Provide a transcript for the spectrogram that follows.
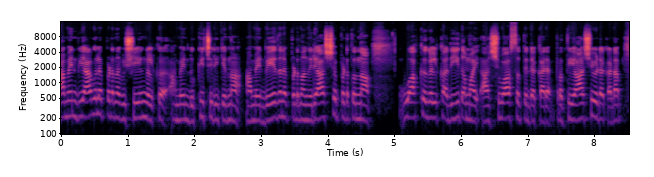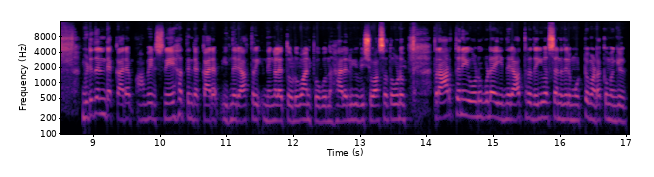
അമേൻ. വ്യാകുലപ്പെടുന്ന വിഷയങ്ങൾക്ക് അമേൻ ദുഃഖിച്ചിരിക്കുന്ന അമേൻ വേദനപ്പെടുന്ന നിരാശപ്പെടുത്തുന്ന വാക്കുകൾക്ക് അതീതമായി ആശ്വാസത്തിന്റെ കരം പ്രത്യാശയുടെ കരം വിടുതലിന്റെ കരം അമേൻ സ്നേഹത്തിന്റെ കരം ഇന്ന് രാത്രി നിങ്ങളെ തൊടുവാൻ പോകുന്ന. ഹലലുയ വിശ്വാസത്തോടും പ്രാർത്ഥനയോടും കൂടെ ഇന്ന് രാത്രി ദൈവസനത്തിൽ മുട്ടുമടക്കുമെങ്കിൽ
